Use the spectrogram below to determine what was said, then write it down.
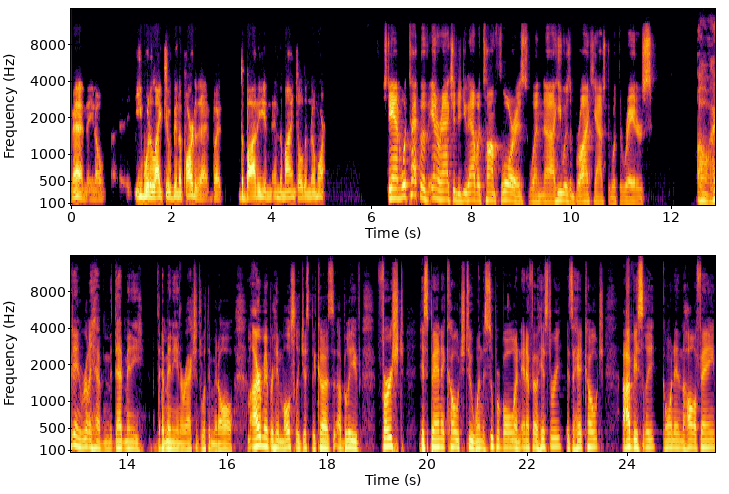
man, you know, he would have liked to have been a part of that, but the body and, and the mind told him no more. Stan, what type of interaction did you have with Tom Flores when uh, he was a broadcaster with the Raiders? Oh, I didn't really have that many that many interactions with him at all. I remember him mostly just because I believe first Hispanic coach to win the Super Bowl in NFL history as a head coach. Obviously, going in the Hall of Fame,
